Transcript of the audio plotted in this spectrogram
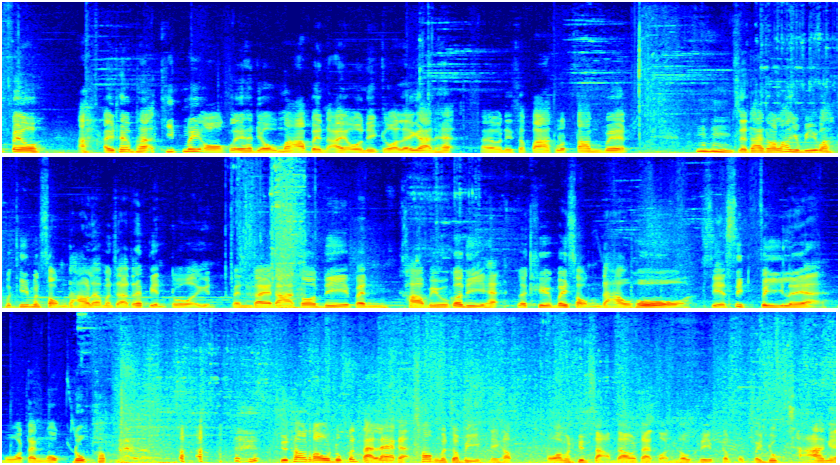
ตรเปลวอะไอเทมฮะ คิดไม่ออกเลยฮะ เดี๋ยวมาเป็นไอออนิกก่อนเลยกันฮะไอออนิกสปาร์คลดต้านเวทเสียดายนอร่าอยู่บีว่ะ เมื่อกี้มัน 2 ดาวแล้วมันจะได้เปลี่ยนตัวอื่น เป็นไดด้าก็ดีเป็นคาบิลก็ดีฮะ แล้วคือไม่ 2 ดาวโห สียสิบฟรีเลยอะมัวแต่งกดุ๊บครับ คือถ้าเราดุ๊บตั้งแต่แรกอะช่องมันจะบีบเลยครับเพราะว่ามันขึ้น 3 ดาวตั้งแต่ก่อนเข้าคลิปกับผมไปดุ๊บช้าไง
